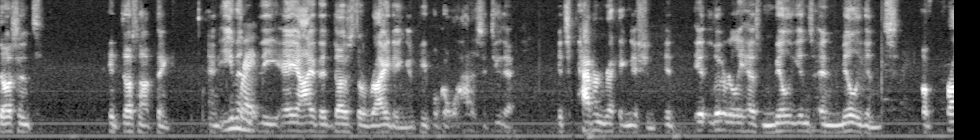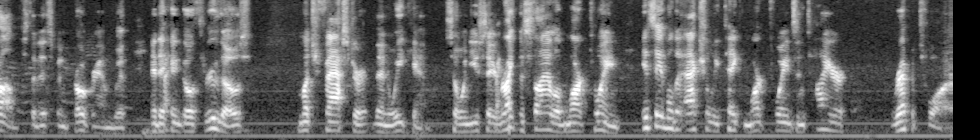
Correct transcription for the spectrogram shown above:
doesn't, it does not think. And even Right. the AI that does the writing, and people go, well, how does it do that? It's pattern recognition. It, it literally has millions and millions of prompts that it's been programmed with, and it can go through those much faster than we can. So when you say Right. write the style of Mark Twain, it's able to actually take Mark Twain's entire repertoire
